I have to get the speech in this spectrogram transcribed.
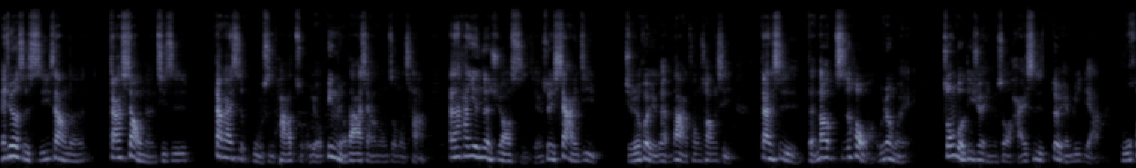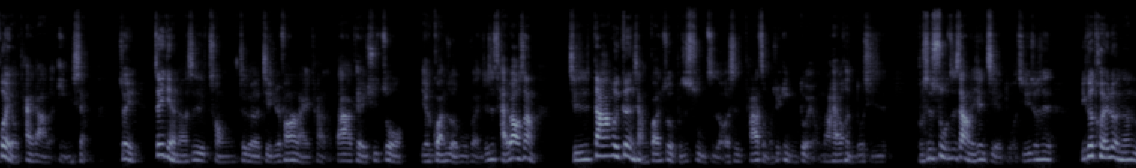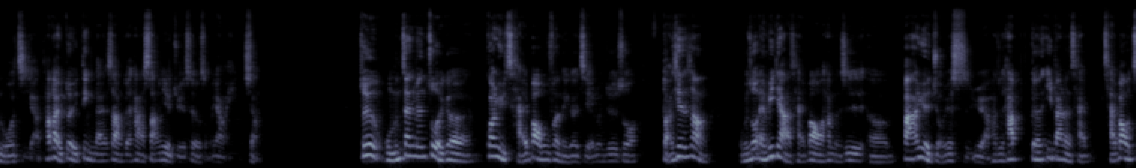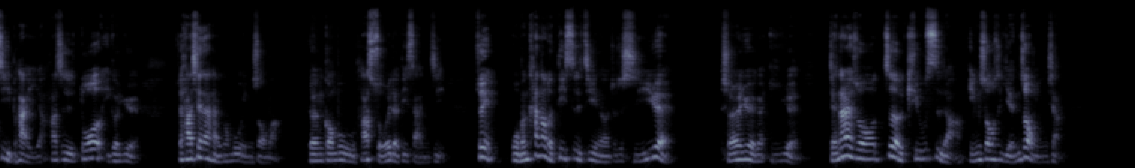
，H 二十实际上呢，它效能其实大概是五十趴左右，并没有大家想象中这么差。但是它验证需要时间，所以下一季绝对会有一个很大的空窗期。但是等到之后啊，我认为中国地区的营收还是对 NVIDIA 不会有太大的影响。所以这一点呢，是从这个解决方案来看，大家可以去做。一个关注的部分，就是财报上，其实大家会更想关注的不是数字，而是它怎么去应对。那还有很多其实不是数字上的一些解读，其实就是一个推论跟逻辑啊，它到底对于订单上跟它的商业决策有什么样的影响？所以我们在那边做一个关于财报部分的一个结论，就是说，短线上我们说 NVIDIA 财报，他们是呃八月、九月、十月啊，它就是它跟一般的财财报季不太一样，它是多一个月，所以它现在才公布营收嘛。跟公布他所谓的第三季，所以我们看到的第四季呢，就是十一月、十二月跟一月。简单来说，这 Q 四啊，营收是严重影响。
